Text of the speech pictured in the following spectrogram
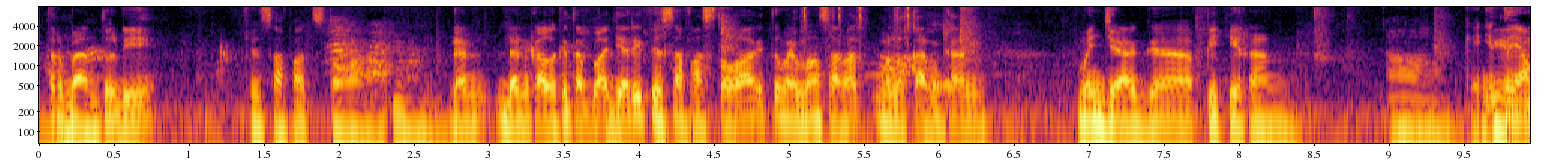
terbantu di filsafat Stoa. Dan dan kalau kita pelajari filsafat Stoa itu memang sangat menekankan menjaga pikiran. Oh, Oke, Gitu. itu yang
